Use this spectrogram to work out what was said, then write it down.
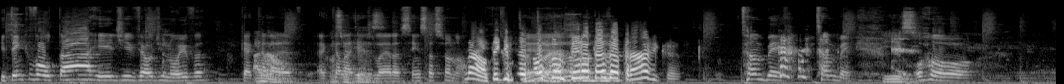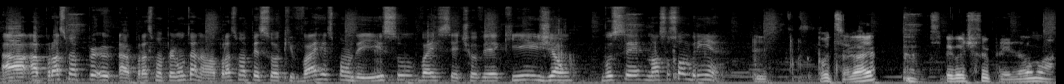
E tem que voltar a rede véu de noiva, que aquela, Ah, aquela rede lá era sensacional. Não, tem que É, o canteiro atrás da trave, cara. Também, também. Isso. O- a, a, próxima, per- a próxima pergunta não, a próxima pessoa que vai responder isso vai ser, deixa eu ver aqui, João. Você, nossa sombrinha. Putz, agora você pegou de surpresa, vamos lá.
